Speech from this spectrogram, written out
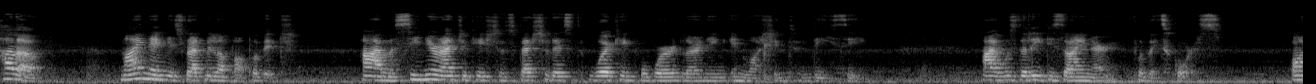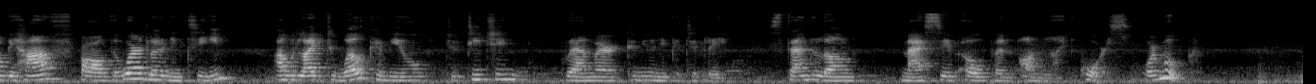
Hello, my name is Radmila Popovic. I'm a senior education specialist working for World Learning in Washington, D.C. I was the lead designer for this course. On behalf of the World Learning team, I would like to welcome you to Teaching Grammar Communicatively, standalone, massive open online course, or MOOC.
